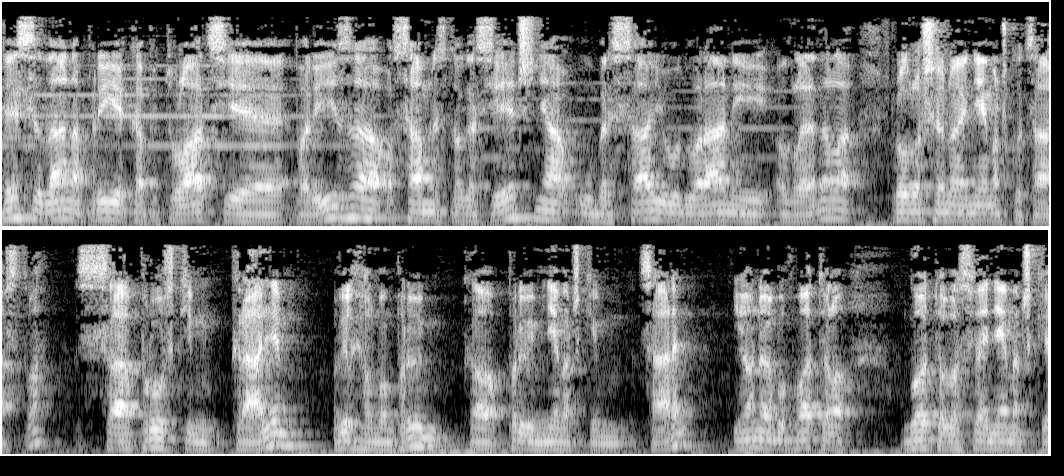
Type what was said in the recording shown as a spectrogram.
Deset dana prije kapitulacije Pariza, 18. siječnja u Bersaju u dvorani ogledala proglašeno je Njemačko carstvo sa pruskim kraljem Wilhelmom I kao prvim njemačkim carem i ono je obuhvatilo gotovo sve njemačke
